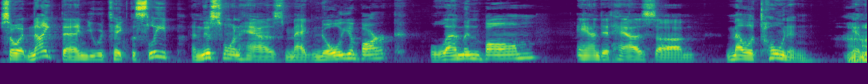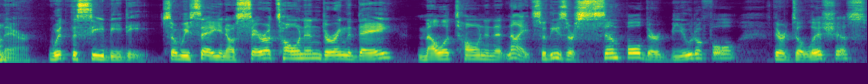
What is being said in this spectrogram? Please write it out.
So at night, then, you would take the sleep, and this one has magnolia bark, lemon balm, and it has um, melatonin in there with the CBD. So we say, you know, serotonin during the day, melatonin at night. So these are simple, they're beautiful, they're delicious,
